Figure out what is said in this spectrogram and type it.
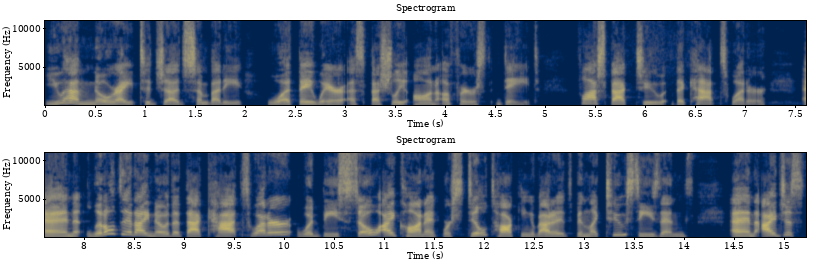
you have no right to judge somebody what they wear, especially on a first date. Flashback to the cat sweater. And little did I know that that cat sweater would be so iconic. We're still talking about it. It's been like two seasons. And I just,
